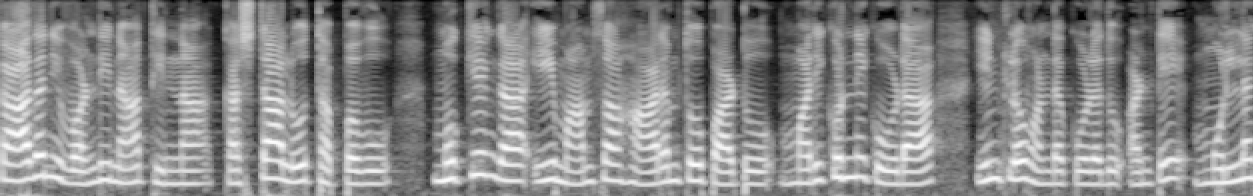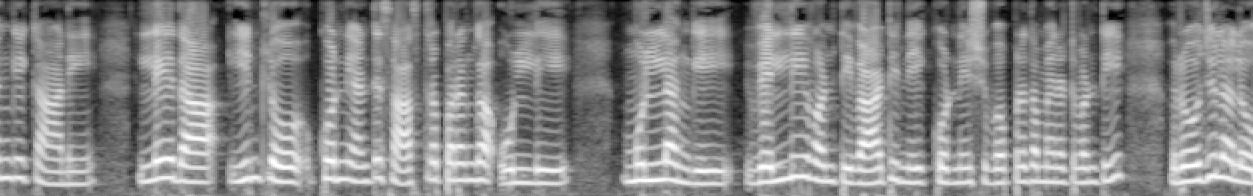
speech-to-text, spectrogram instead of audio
కాదని వండినా తిన్నా కష్టాలు తప్పవు. ముఖ్యంగా ఈ మాంసాహారంతో పాటు మరికొన్ని కూడా ఇంట్లో వండకూడదు అంటే ముల్లంగి కానీ లేదా ఇంట్లో కొన్ని అంటే శాస్త్రపరంగా ఉల్లి ముల్లంగి వెల్లి వంటి వాటిని కొన్ని శుభప్రదమైనటువంటి రోజులలో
